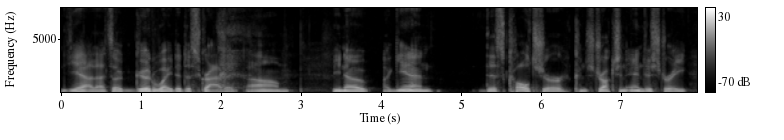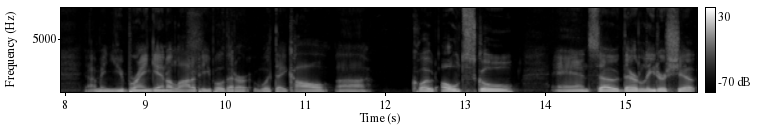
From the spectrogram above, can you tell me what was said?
Yeah, that's a good way to describe it. Um, you know, again, this culture, construction industry. I mean, you bring in a lot of people that are what they call uh, quote old school, and so their leadership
